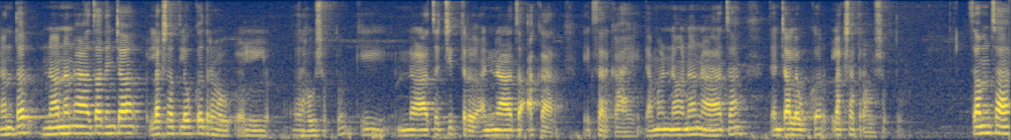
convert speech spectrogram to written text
नंतर न न नळाचा त्यांच्या लक्षात लवकर राहू राहू शकतो की नळाचं चित्र आणि नळाचा आकार एकसारखा आहे त्यामुळे न न नळाचा त्यांच्या लवकर लक्षात राहू शकतो. चमचा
